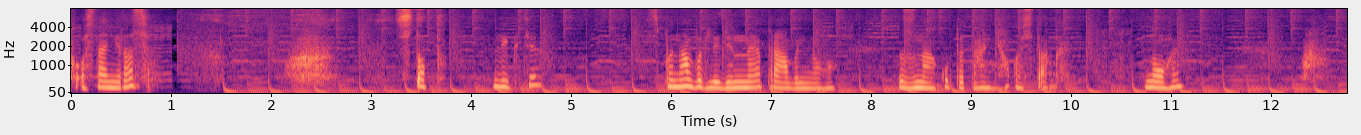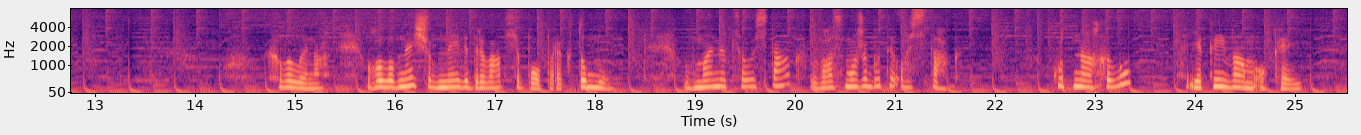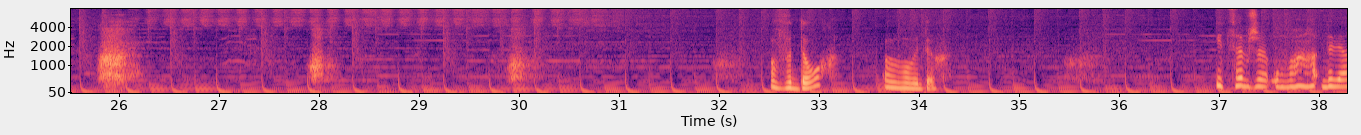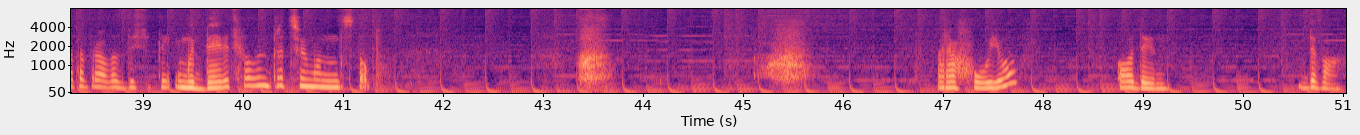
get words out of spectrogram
Останній раз. Стоп. Лікті. Спина в вигляді неправильного знаку питання. Ось так. Ноги. Хвилина. Головне, щоб не відривався поперек. Тому в мене це ось так, у вас може бути ось так. Кут нахилу, який вам окей. Вдох, видих. І це вже увага, дев'ята права з 10. І ми 9 хвилин працюємо нон-стоп. Рахую. Один, два,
